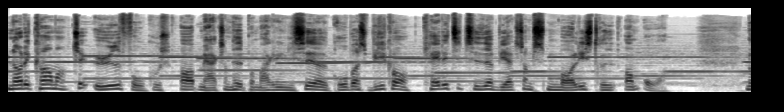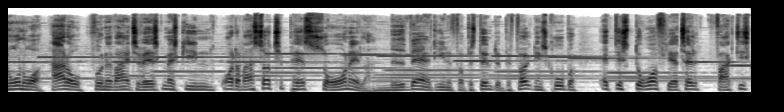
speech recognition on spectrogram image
Når det kommer til øget fokus og opmærksomhed på marginaliserede gruppers vilkår, kan det til tider virke som smålig strid om ord. Nogle ord har dog fundet vej til vaskemaskinen, hvor der var så tilpas sårende eller nedværdigende for bestemte befolkningsgrupper, at det store flertal faktisk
